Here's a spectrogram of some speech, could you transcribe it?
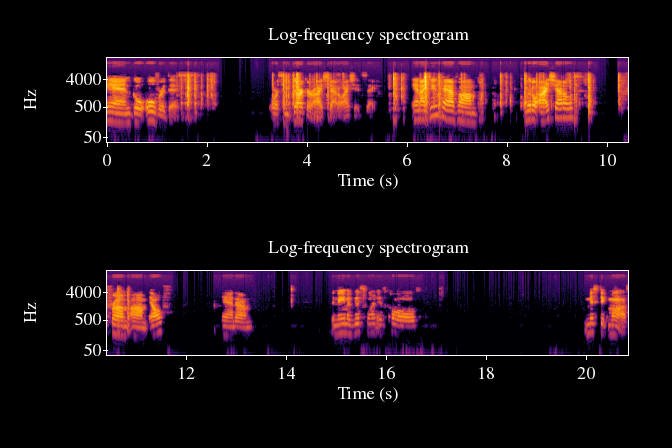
and go over this or some darker eyeshadow I should say and I do have um, little eyeshadows from um, e.l.f. and um, the name of this one is called Mystic Moss.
